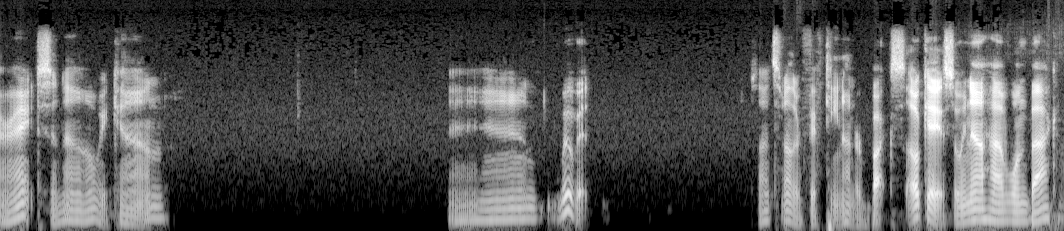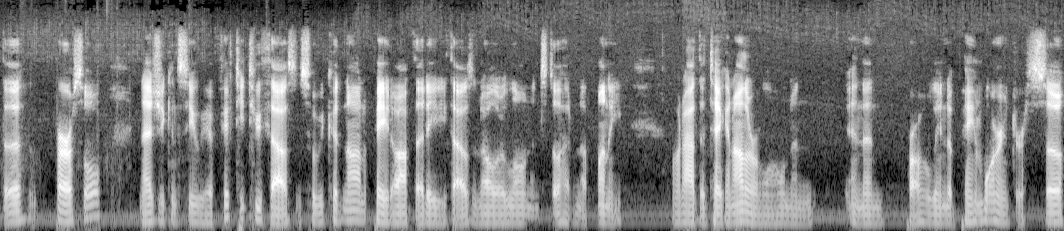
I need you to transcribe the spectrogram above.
Alright, so now we can and move it. So that's another 1500 bucks. Okay, so we now have one back at the parcel, and as you can see we have 52,000, so we could not have paid off that $80,000 loan and still had enough money. I would have to take another loan and, and then probably end up paying more interest. So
